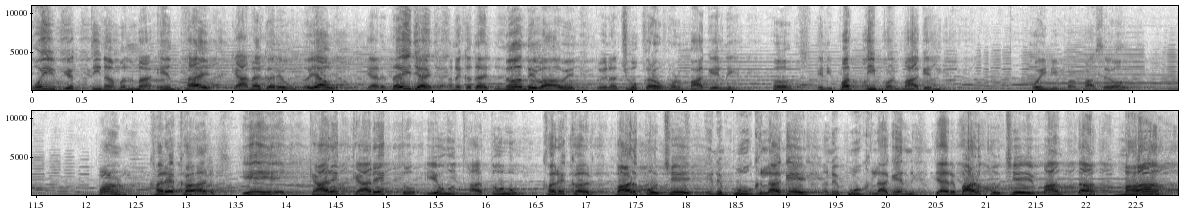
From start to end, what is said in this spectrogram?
કોઈ વ્યક્તિના મનમાં એમ થાય કે આના ઘરે હું દઈ આવું, ત્યારે દઈ જાય અને કદાચ ન દેવા આવે તો એના છોકરાઓ પણ માગે નહીં, હ. એની પત્ની પણ માગે નહીં. કોઈની પણ પાસે, હો. પણ ખરેખર એ ક્યારેક ક્યારેક તો એવું થતું, ખરેખર બાળકો છે એને ભૂખ લાગે અને ભૂખ લાગે ને ત્યારે બાળકો છે માંગતા, માં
